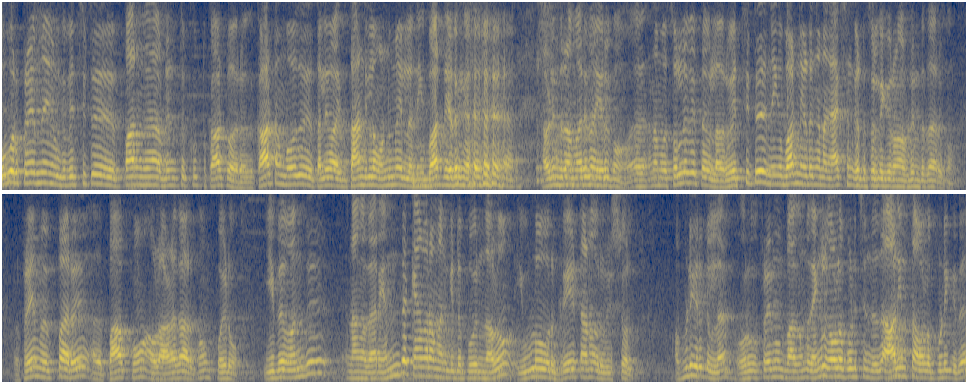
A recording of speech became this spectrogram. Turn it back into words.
ஒவ்வொரு ஃப்ரேமே எங்களுக்கு வச்சுட்டு பாருங்க அப்படின்ட்டு கூப்பிட்டு காட்டுவார். அது காட்டும் போது தலைவா இது தாண்டிலாம் ஒண்ணுமே இல்லை. நீங்க பாட்டு எடுங்க. அப்படின்ற மாதிரி தான் இருக்கும். நம்ம சொல்லவே தேவையில்ல. அவர் வச்சுட்டு நீங்க பாட்டு எடுங்க. நாங்க ஆக்ஷன் கட்டு சொல்லிக்கிறோம் அப்படின்ட்டு தான் இருக்கும். ஒரு ஃப்ரேம் வைப்பாரு. அதை பார்ப்போம். அவ்வளோ அழகா இருக்கும். போயிடுவோம். இதை வந்து நாங்க வேற எந்த கேமராமேன் கிட்ட போயிருந்தாலும் இவ்வளோ ஒரு கிரேட்டான ஒரு விஷுவல் அப்படி இருக்குல்ல? ஒரு ஃப்ரேமும் பார்க்கும்போது எங்களுக்கு அவ்வளோ பிடிச்சிருந்தது ஆடியன்ஸ் அவ்வளோ பிடிக்குது.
